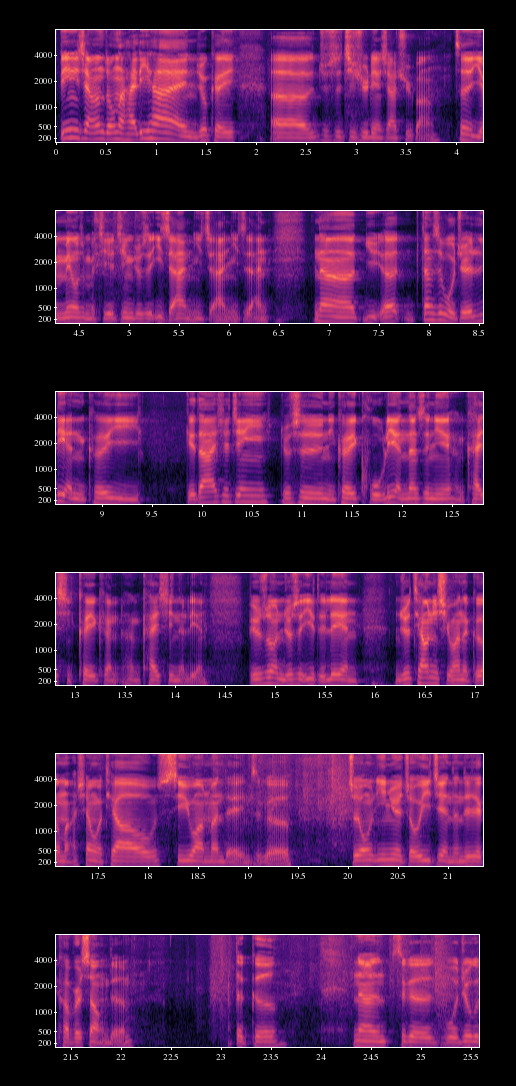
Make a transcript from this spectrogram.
比你想象中的还厉害，你就可以呃，就是继续练下去吧。这也没有什么捷径，就是一直按，一直按，一直按。那呃，但是我觉得练可以给大家一些建议，就是你可以苦练，但是你也很开心，可以很很开心的练。比如说你就是一直练，你就挑你喜欢的歌嘛，像我挑 See One Monday 这个周音乐周一见的那些 cover song 的的歌。那这个我就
